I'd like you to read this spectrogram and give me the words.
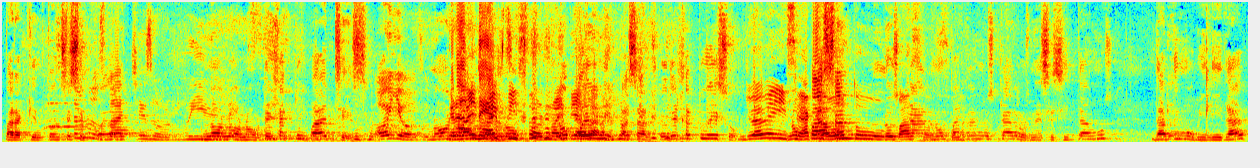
para que entonces Son se puedan... baches horribles. No, no, no, deja tu baches. Hoyos, No, no, grandes. no hay piso, no hay pueden ni pasar, pero deja tú eso. Llueve y se acabó tu los paso, no sí. paran los carros, necesitamos darle movilidad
